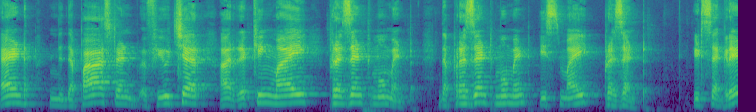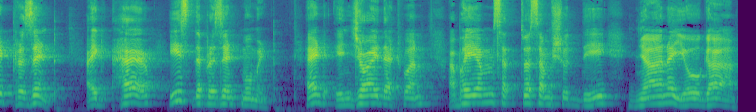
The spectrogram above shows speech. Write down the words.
and the past and future are wrecking my present moment. The present moment is my present. It's a great present I have is the present moment. And enjoy that one. Abhayam Sattva Samshuddhi Jnana Yoga.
